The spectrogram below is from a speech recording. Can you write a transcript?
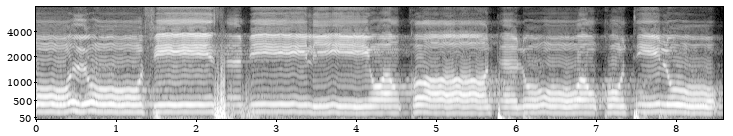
وأوذوا في سبيلي وقاتلوا وقتلوا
